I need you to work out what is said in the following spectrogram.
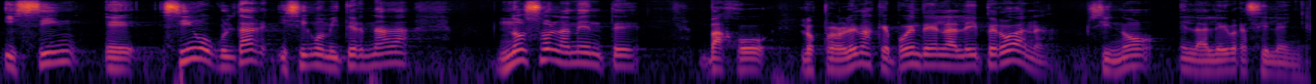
y sin, eh, sin ocultar y sin omitir nada, no solamente bajo los problemas que pueden tener la ley peruana, sino en la ley brasileña.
